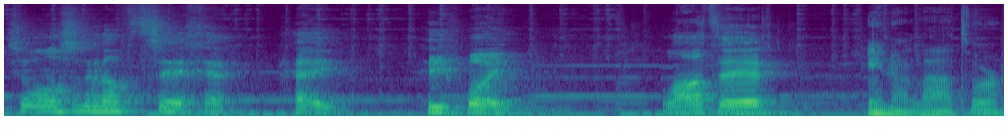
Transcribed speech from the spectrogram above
Zoals ze er altijd zeggen. Hey, hoi. Later. Inhalator.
